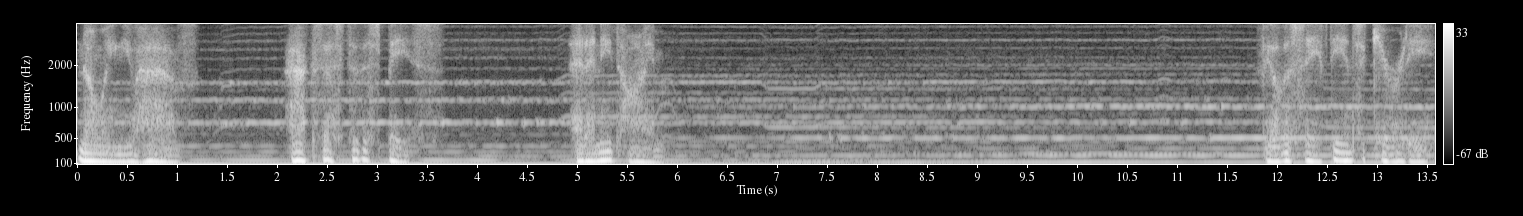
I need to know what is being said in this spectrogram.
knowing you have access to the space at any time. Feel the safety and security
